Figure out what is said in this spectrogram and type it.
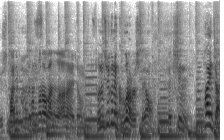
뉴스 많이 봐요. 세상 뉴스. 돌아가는 거 알아야죠. 음, 저는 최근에 그걸 알았어요. 백신 화이자.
